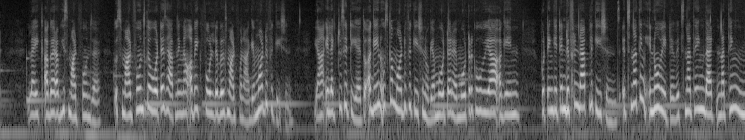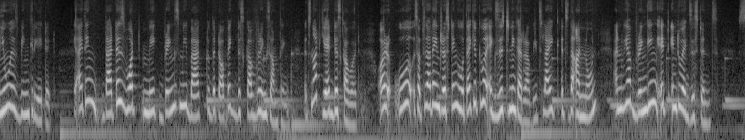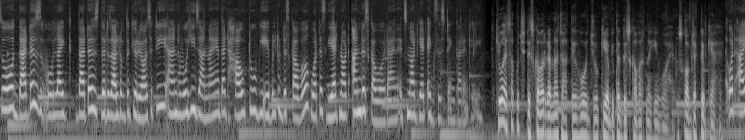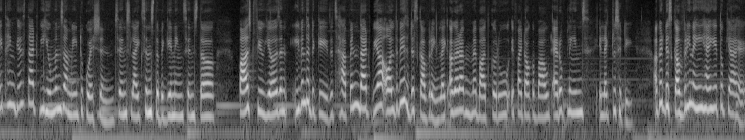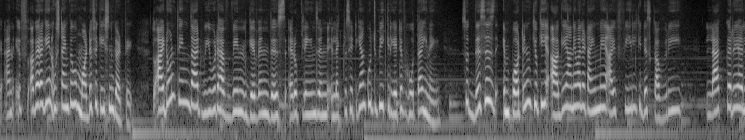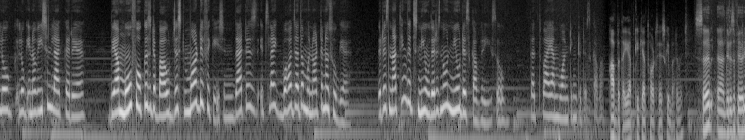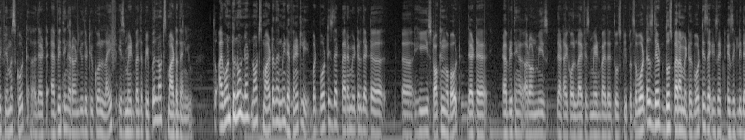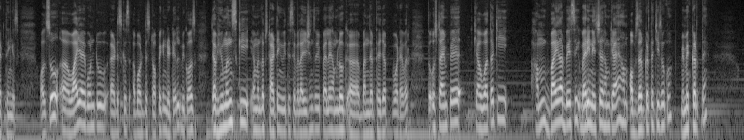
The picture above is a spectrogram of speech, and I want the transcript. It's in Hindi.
like अगर अभी स्मार्टफोन्स है तो स्मार्टफोन्स का वॉट इज़ हैपनिंग नाउ अब एक फोल्डेबल स्मार्टफ़ोन आ गया मॉडिफिकेशन या इलेक्ट्रिसिटी है तो अगेन उसका मॉडिफिकेशन हो गया मोटर है मोटर को या again putting it in different applications it's nothing innovative it's nothing that nothing new is being created I think that is what make, brings me back to the topic discovering something. It's not yet discovered और वो सबसे ज़्यादा इंटरेस्टिंग होता है क्योंकि वो एग्जिस्ट नहीं कर रहा अभी. It's like it's the unknown and we are bringing it into existence so that is like that is the result of the curiosity and वो ही जानना है that how to be able to discover what is yet not undiscovered and it's not yet existing currently क्यों ऐसा कुछ डिस्कवर करना चाहते हो जो कि अभी तक डिस्कवर नहीं हुआ है? उसका ऑब्जेक्टिव क्या है? What I think is that we humans are made to question since like since the beginning since the past few years and even the decades, it's happened that we are always discovering. Like, अगर अब मैं बात करूँ, if I talk about aeroplanes, electricity, अगर डिस्कवरी नहीं है, ये तो क्या है? एंड इफ़ अगर अगेन उस टाइम पे वो मॉडिफिकेशन करते तो I don't think that we would have been given this aeroplanes and electricity या कुछ भी क्रिएटिव होता ही नहीं. सो दिस इज़ इंपॉर्टेंट क्योंकि आगे आने वाले टाइम में आई फील कि डिस्कवरी लैक कर रहे हैं लोग लोग इनोवेशन लैक कर रहे हैं. They are more focused about just modification that is it's like बहुत ज़्यादा मोनोटनस हो गया है। There is nothing that's new there is no new discovery so that's why i'm wanting to discover. आप बताइए आपके क्या थॉट्स हैं इसके बारे में? Sir there is a very famous quote that everything around you that you call life is made by the people not smarter than you so i want to know that not smarter than me definitely but what is that parameter that uh, uh, he is talking about that uh, everything around me is that I call life is made by the, those people. So what is that those parameters? What is exact, exactly that thing is? Also uh, why I want to uh, discuss about this topic in detail because जब humans की मतलब starting हुई थी civilization से भी पहले हम लोग uh, बंदर थे जब whatever तो उस टाइम पे क्या हुआ था कि हम by our basic very nature हम क्या है हम ऑब्ज़र्व करते हैं चीज़ों को मिमिक करते हैं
